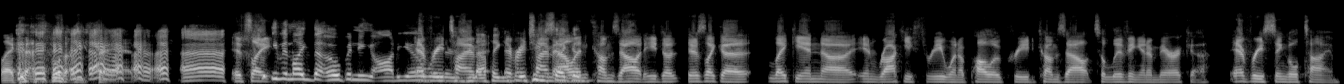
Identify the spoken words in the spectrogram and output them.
like that's what i'm saying it's like Even like the opening audio. every time nothing every two time Alan seconds. comes out, he does. There's like a like in uh in Rocky Three when Apollo Creed comes out to Living in America. Every single time.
